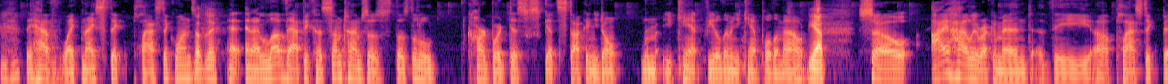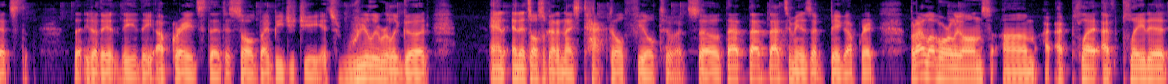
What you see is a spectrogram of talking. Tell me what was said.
Mhm. they have like nice thick plastic ones, Lovely. and, and I love that because sometimes those those little cardboard discs get stuck and you don't you can't feel them and you can't pull them out. Yep. So I highly recommend the uh, plastic bits that you know the, the the upgrades that is sold by BGG. It's really really good, and and it's also got a nice tactile feel to it. So that that that to me is a big upgrade. But I love Orleans. Um, I, I play I've played it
